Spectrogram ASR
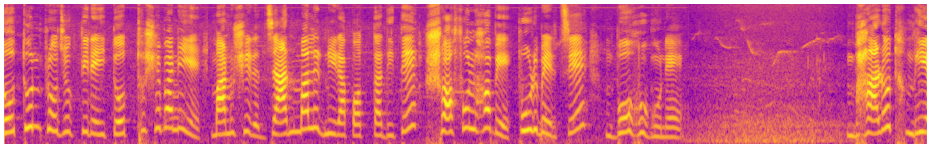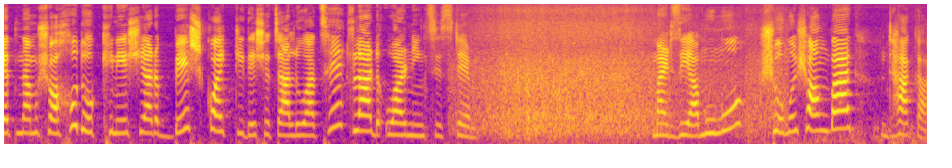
নতুন প্রযুক্তির এই তথ্য সেবা নিয়ে মানুষের জানমালের নিরাপত্তা দিতে সফল হবে পূর্বের চেয়ে বহুগুণে। ভারত, ভিয়েতনাম সহ দক্ষিণ এশিয়ার বেশ কয়েকটি দেশে চালু আছে ফ্লাড ওয়ার্নিং সিস্টেম। মার্জিয়া মুমু, সময় সংবাদ, ঢাকা।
